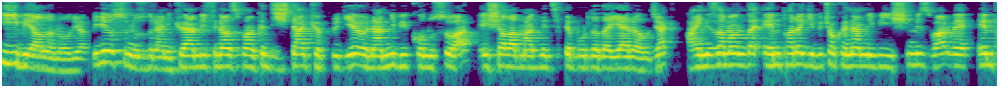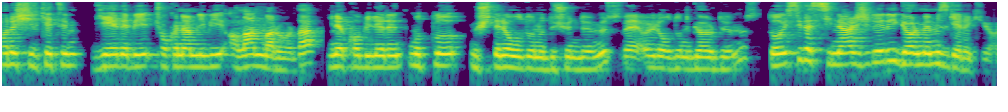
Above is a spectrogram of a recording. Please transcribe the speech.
iyi bir alan oluyor. Biliyorsunuzdur hani QNB Finans Bankı dijital köprü diye önemli bir konusu var. İnşallah Magnetic de burada da yer alacak. Aynı zamanda Empara gibi çok önemli bir işimiz var ve Empara şirketim diye de bir çok önemli bir alan var orada. Yine COBİ'lerin mutlu müşteri olduğunu düşündüğümüz ve öyle olduğunu gördüğümüz. Dolayısıyla sinerjileri görmemiz gerekiyor.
